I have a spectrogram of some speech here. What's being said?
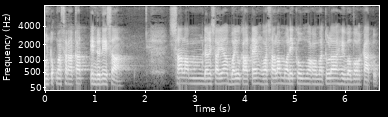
untuk masyarakat Indonesia. Salam dari saya, Bayu Kalteng. Wassalamualaikum warahmatullahi wabarakatuh.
